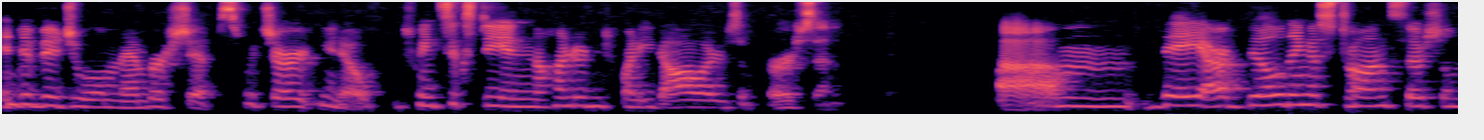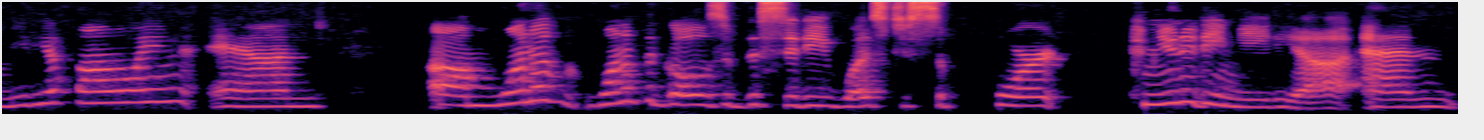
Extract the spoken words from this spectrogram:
individual memberships, which are, you know, between 60 and $120 a person. Um, they are building a strong social media following, and um, one of one of the goals of the city was to support community media and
